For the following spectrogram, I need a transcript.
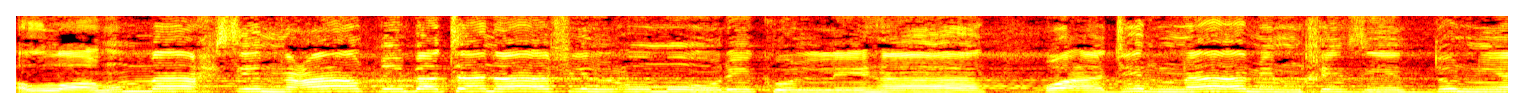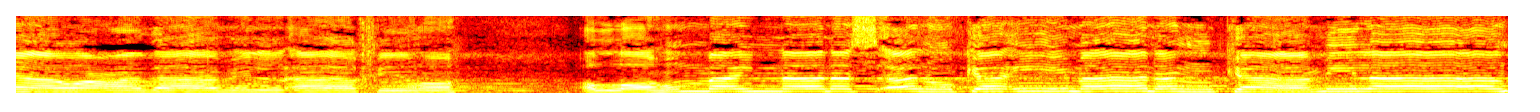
اللهم احسن عاقبتنا في الأمور كلها وأجرنا من خزي الدنيا وعذاب الآخرة. اللهم إنا نسألك إيمانا كاملا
